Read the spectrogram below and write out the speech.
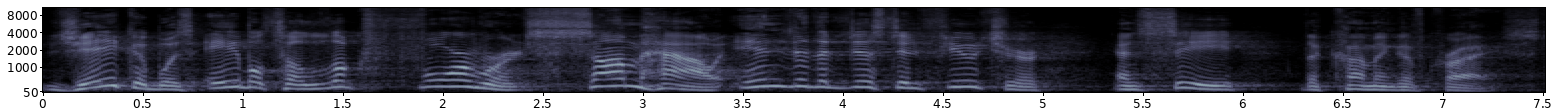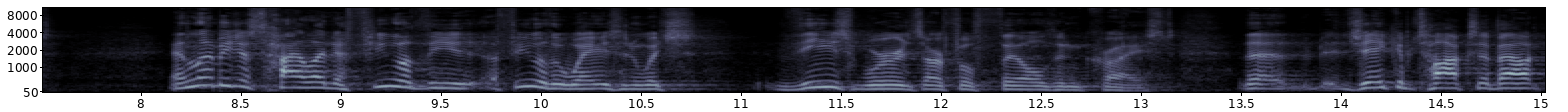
Jacob was able to look forward somehow into the distant future and see the coming of Christ. And let me just highlight a few of the, a few of the ways in which these words are fulfilled in Christ. The, Jacob talks about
